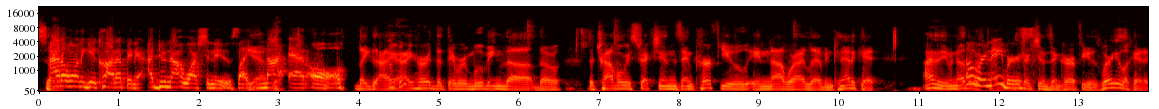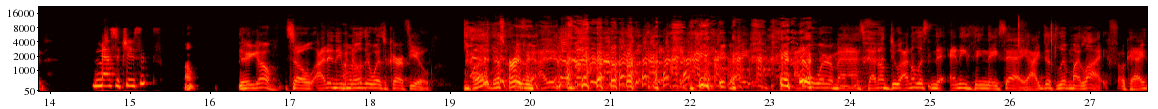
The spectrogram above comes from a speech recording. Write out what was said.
So I don't want to get caught up in it. I do not watch the news, like Yeah. not at all. like I, I heard that they were removing the the the travel restrictions and curfew in uh, where I live in Connecticut. I didn't even know there Oh, we're neighbors. Restrictions and curfews. Where are you located? Massachusetts. Oh, there you go. So I didn't even Uh-huh. know there was a curfew. What? That's crazy. I didn't. right? I don't wear a mask. I don't do. I don't listen to anything they say. I just live my life. Okay.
